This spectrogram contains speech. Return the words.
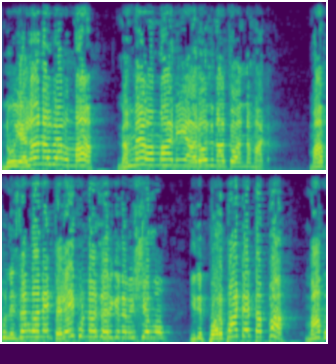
నువ్వు ఎలా నవ్వావమ్మా? నమ్మావమ్మా అని ఆ రోజు నాతో అన్నమాట. మాకు నిజంగానే తెలియకుండా జరిగిన విషయము. ఇది పొరపాటే తప్ప మాకు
